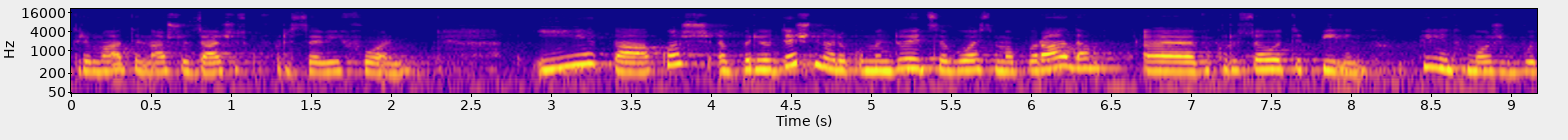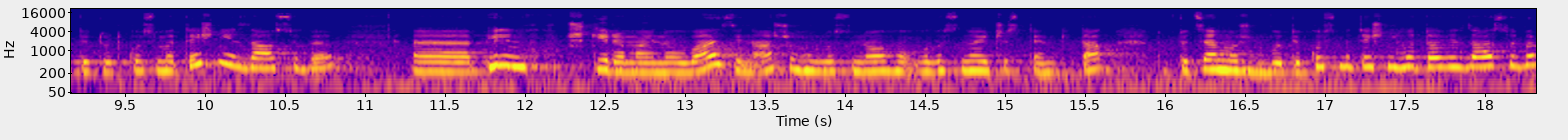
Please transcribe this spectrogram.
тримати нашу зачіску в красивій формі. І також е, періодично рекомендується восьма порада е, використовувати пілінг. Пілінг можуть бути тут косметичні засоби. Е, Пілінг шкіри маю на увазі нашого волосного, волосної частинки. Так? Тобто це можуть бути косметичні готові засоби,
